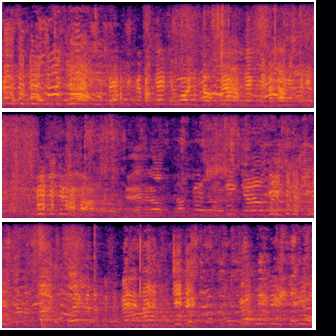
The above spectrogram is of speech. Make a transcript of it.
мислите, че такива концепти като тези може да успяват в някакви държавни страни? Мислите ли го това? Вие сте да си искате да станете човека да се погледа само в очите. Какво ли вие сте друго?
